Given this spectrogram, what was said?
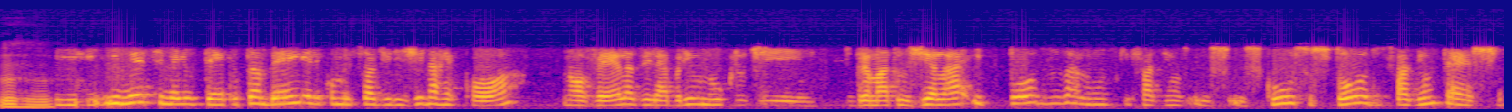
Uhum. E, e nesse meio tempo também ele começou a dirigir na Record novelas, ele abriu o núcleo de, de dramaturgia lá e todos os alunos que faziam os, os cursos, todos faziam teste.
